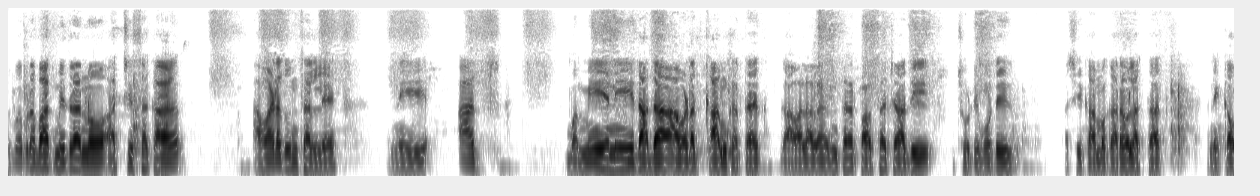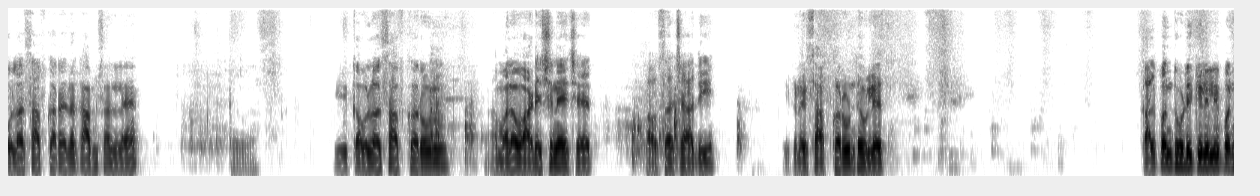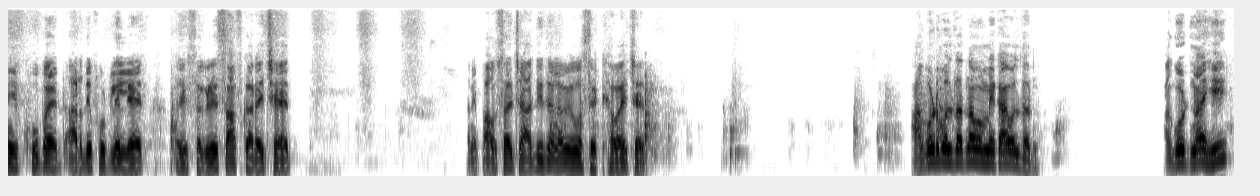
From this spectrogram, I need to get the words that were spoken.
शुभप्रभात मित्रांनो आजची सकाळ आवाडातून चालली आहे. आणि आज मम्मी आणि दादा आवाडात काम करतायत. गावाला आल्यानंतर पावसाच्या आधी छोटी मोठी अशी कामं करावं लागतात. आणि कौला साफ करायचं काम चाललं आहे ही कौलं साफ करून आम्हाला वाडेशी न्यायचे आहेत. पावसाच्या आधी इकडे साफ करून ठेवलेत. काल पण थोडी केलेली पण ही खूप आहेत. अर्धी फुटलेली आहेत. तर ही सगळी साफ करायची आहेत. आणि पावसाच्या आधी त्याला व्यवस्थित ठेवायचे आहेत. आगोट बोलतात ना मम्मी काय बोलतात? आगोट ना ही?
